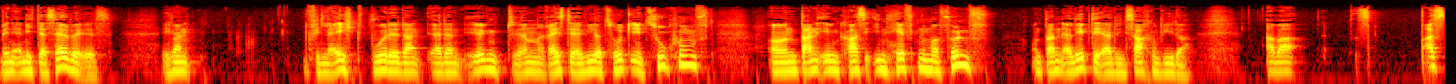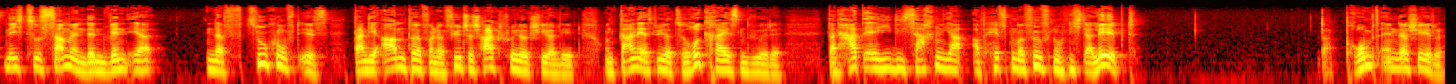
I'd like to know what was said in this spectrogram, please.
wenn er nicht derselbe ist. Ich meine, vielleicht wurde dann er dann irgendwann reiste er wieder zurück in die Zukunft und dann eben quasi in Heft Nummer 5 und dann erlebte er die Sachen wieder. Aber passt nicht zusammen, denn wenn er in der Zukunft ist, dann die Abenteuer von der Future Shark Trilogy erlebt und dann erst wieder zurückreisen würde, dann hat er die Sachen ja ab Heft Nummer 5 noch nicht erlebt. Da brummt einen der Schädel.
